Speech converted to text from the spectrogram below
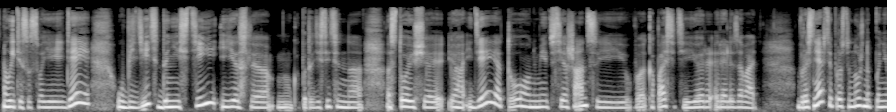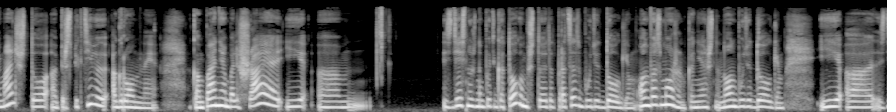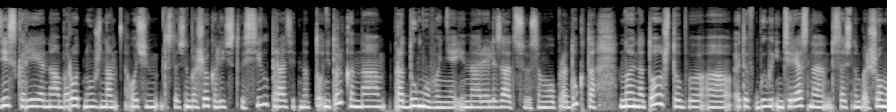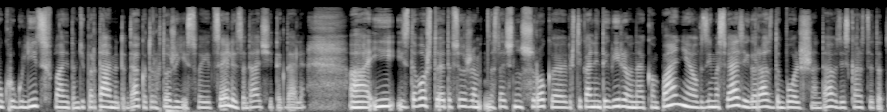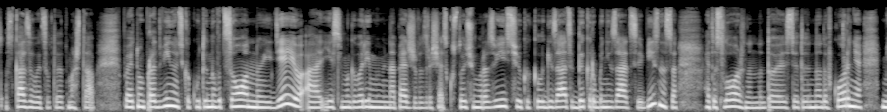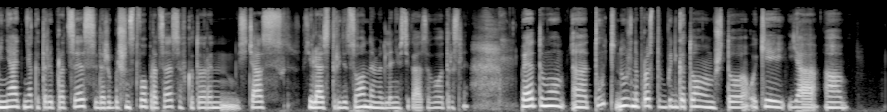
выйти со своей идеей, убедить, донести, и если ну, как бы это действительно стоящая а, идея, то он имеет все шансы и в capacity ее ре- реализовать. В Роснефти просто нужно понимать, что а, перспективы огромные. Компания большая, и эм, здесь нужно быть готовым, что этот процесс будет долгим. Он возможен, конечно, но он будет долгим. И а, здесь скорее наоборот нужно очень достаточно большое количество сил тратить на то, не только на продумывание и на реализацию самого продукта, но и на то, чтобы а, это было интересно достаточно большому кругу лиц в плане там департаментов, да, у которых тоже есть свои цели, задачи и так далее. А, и из-за того, что это все же достаточно широкая вертикально интегрированная компания, взаимосвязи гораздо больше, да, вот здесь, кажется, этот, сказывается вот этот масштаб. Поэтому продвинуть какую-то инновационную идею, а если мы говорим именно, опять же, возвращаясь к устойчивому развитию, к экологизации, декарбонизации бизнеса, это сложно, ну, то есть это надо в корне менять некоторые процессы, даже большинство процессов, которые сейчас являются традиционными для нефтегазовой отрасли. Поэтому а, тут нужно просто быть готовым, что, окей, я а,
